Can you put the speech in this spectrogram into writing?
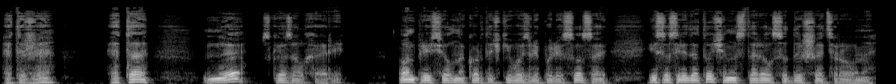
Это же... это...» «Да», — сказал Харри. Он присел на корточки возле пылесоса и сосредоточенно старался дышать ровно.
